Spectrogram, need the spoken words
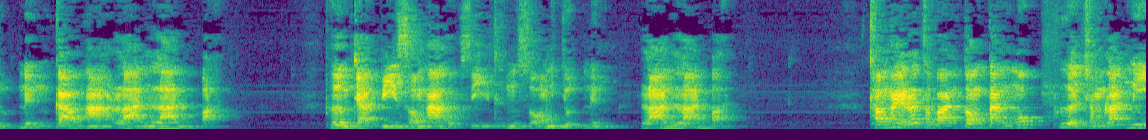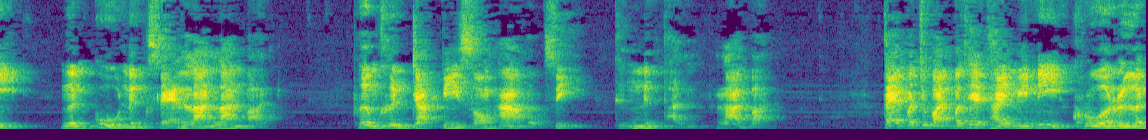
8.195 ล้านล้านบาท เพิ่มจากปี 2564 ถึง 2.1 ล้านล้านบาททำให้รัฐบาลต้องตั้งงบเพื่อชำระหนี้เงินกู้1แสนล้านล้านบาท พิ่มขึ้นจากปี 2564 ถึง 1,000 ล้านบาท แต่ปัจจุบันประเทศไทยมีหนี้ครัวเรือน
